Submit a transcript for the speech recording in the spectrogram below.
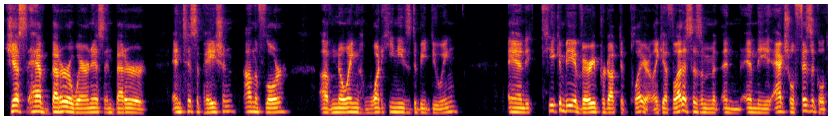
just have better awareness and better anticipation on the floor of knowing what he needs to be doing and he can be a very productive player like athleticism and and the actual physical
